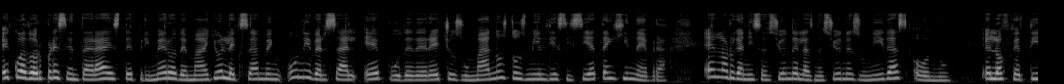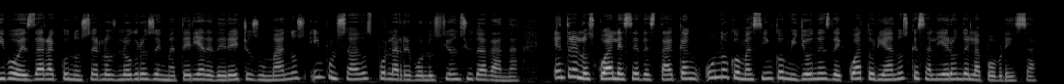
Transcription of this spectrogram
Ecuador presentará este primero de mayo el examen universal EPU de Derechos Humanos 2017 en Ginebra, en la Organización de las Naciones Unidas, ONU. El objetivo es dar a conocer los logros en materia de derechos humanos impulsados por la Revolución Ciudadana, entre los cuales se destacan 1,5 millones de ecuatorianos que salieron de la pobreza,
